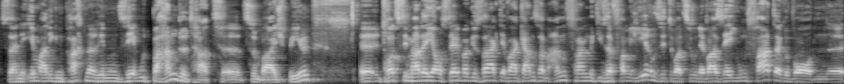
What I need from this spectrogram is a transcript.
seine ehemaligen Partnerinnen sehr gut behandelt hat, äh, zum Beispiel. Äh, trotzdem hat er ja auch selber gesagt, er war ganz am Anfang mit dieser familiären Situation. Er war sehr jung Vater geworden. Äh,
